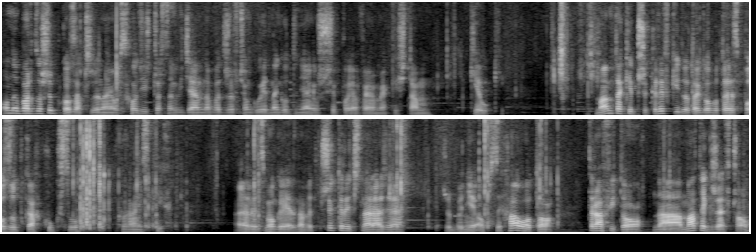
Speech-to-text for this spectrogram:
One bardzo szybko zaczynają wschodzić. Czasem widziałem nawet, że w ciągu jednego dnia już się pojawiają jakieś tam kiełki. Mam takie przykrywki do tego, bo to jest po zupkach kuksu koreańskich. E, Więc mogę je nawet przykryć na razie, żeby nie obsychało to. Trafi to na matę grzewczą,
